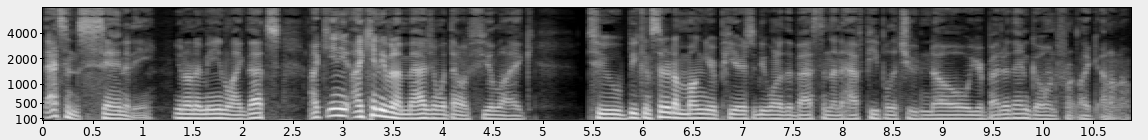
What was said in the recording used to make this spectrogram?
that's insanity. You know what I mean? Like that's I can't I can't even imagine what that would feel like to be considered among your peers to be one of the best and then have people that you know you're better than go in front like I don't know.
